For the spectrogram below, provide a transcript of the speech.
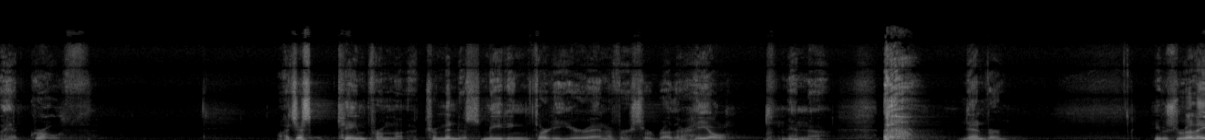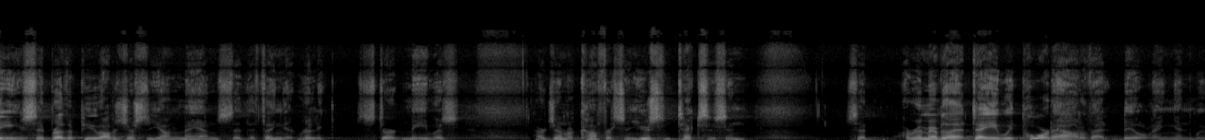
we had growth. I just came from a tremendous meeting, 30 year anniversary, Brother Hale in uh, Denver. He was relating, he said, Brother Pugh, I was just a young man. Said the thing that really stirred me was our general conference in Houston, Texas, and said, I remember that day we poured out of that building and we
